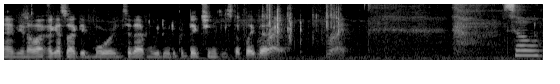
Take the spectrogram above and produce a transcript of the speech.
and you know, I, I guess I get more into that when we do the predictions and stuff like that. Right. So,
